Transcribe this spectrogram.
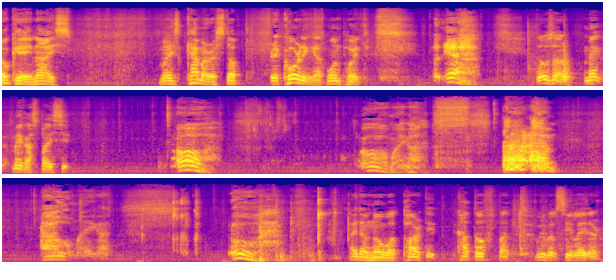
Okay, nice. My camera stopped recording at one point. But yeah, those are mega, mega spicy. Oh, oh my god. oh my god. Oh, I don't know what part it cut off, but we will see later.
